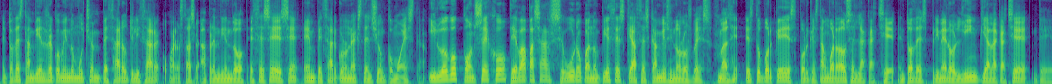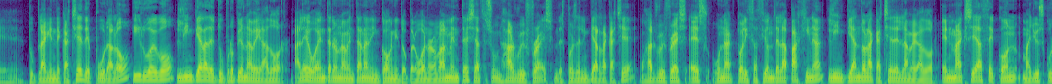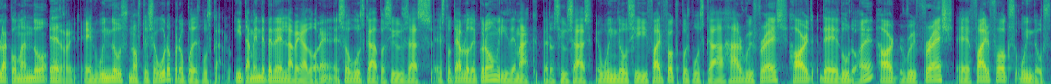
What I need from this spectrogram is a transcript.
Entonces también recomiendo mucho empezar a utilizar, cuando estás aprendiendo CSS, empezar con una extensión como esta. Y luego, consejo, te va a pasar seguro cuando empieces que haces cambios y no los ves, ¿vale? ¿Esto por qué es? Porque están guardados en la caché. Entonces, primero limpia la caché de tu plugin de caché, depúralo, y luego limpia la de tu propio navegador, ¿vale? O entra en una ventana de incógnito. Pero bueno, normalmente si haces un hard refresh después de limpiar la caché, un hard refresh es una actualización de la página limpiando la caché del navegador. En Mac se hace con mayúscula comando R. En Windows no estoy seguro, pero puedes buscarlo. Y también depende del navegador, ¿eh? Eso busca, pues si usas, esto te hablo de Chrome y de Mac, pero si usas Windows y Firefox, pues busca hard refresh, hard de duro, ¿eh? Hard refresh, eh, Firefox, Windows.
